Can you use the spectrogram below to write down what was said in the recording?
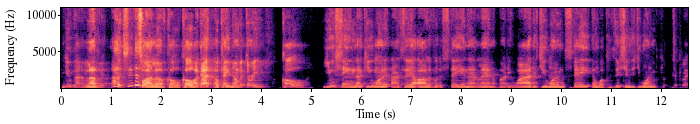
You gotta love it. I, see, this is why I love Cole. Cole, I got okay. Number three, Cole. You seem like you wanted Isaiah Oliver to stay in Atlanta, buddy. Why did you want him to stay, and what position did you want him to play?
